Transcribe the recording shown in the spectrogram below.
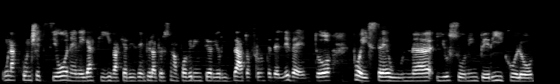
una concezione negativa che ad esempio la persona può aver interiorizzato a fronte dell'evento può essere un io sono in pericolo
